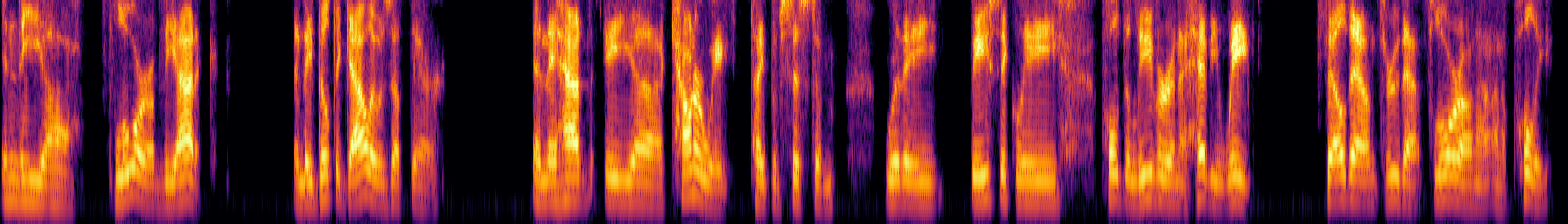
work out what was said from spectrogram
in the uh, floor of the attic, and they built a gallows up there, and they had a uh, counterweight type of system where they basically pulled the lever and a heavy weight fell down through that floor on a, on a pulley.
